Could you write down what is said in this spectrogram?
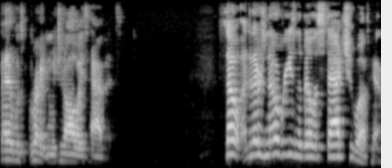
that it was great and we should always have it. So there's no reason to build a statue of him.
